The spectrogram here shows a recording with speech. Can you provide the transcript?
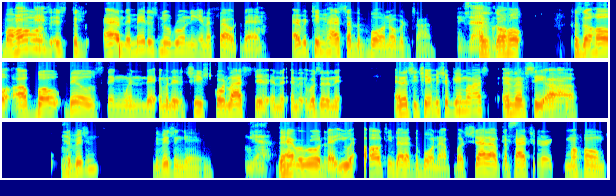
Mahomes is the and they made this new rule in the NFL that every team has to have the ball in overtime exactly. because the whole because the whole uh Bo Bills thing when they when the Chiefs scored last year and the in the, was it in the NFC Championship game last NFC uh Yeah. division division game yeah. they have a rule that you all teams that have the ball now. But shout out to Patrick Mahomes.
